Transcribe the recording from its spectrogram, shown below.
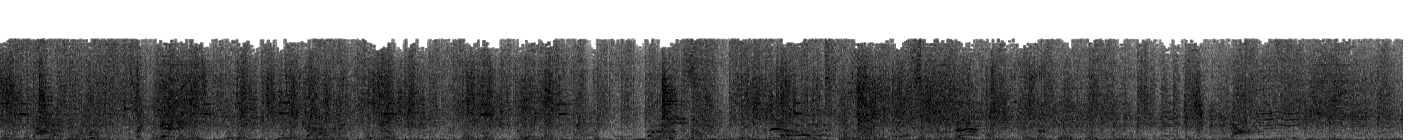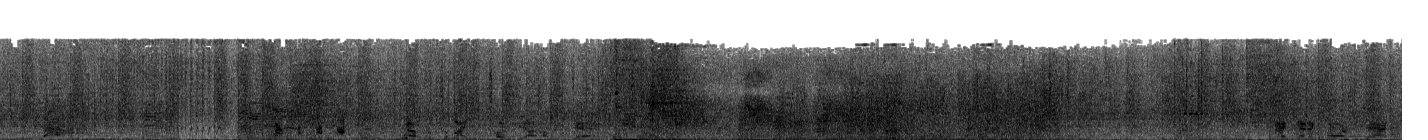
Forget it! Welcome to my utopia of death! magnetic force, Cat!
